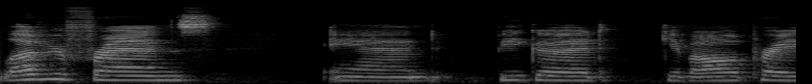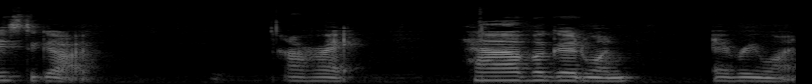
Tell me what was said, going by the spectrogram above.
Love your friends. And be good. Give all praise to God. All right. Have a good one, everyone.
